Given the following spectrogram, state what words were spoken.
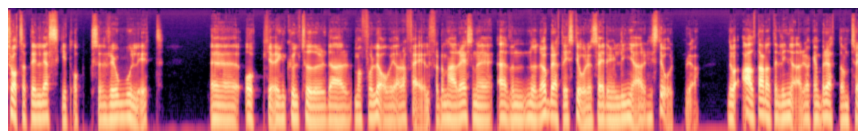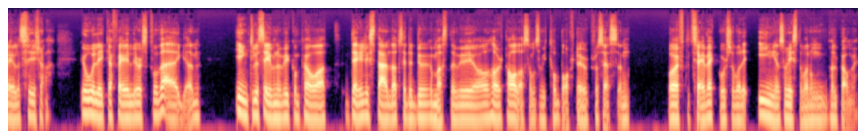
trots att det är läskigt också roligt. Eh, och en kultur där man får lov att göra fel. För de här resorna, är, även nu när jag berättar historien så är det en linjär historia. Det var allt annat än linjär. Jag kan berätta om tre eller fyra olika failures på vägen. Inklusive när vi kom på att daily stand-ups är det dummaste vi har hört talas om, så vi tog bort det ur processen. Och efter tre veckor så var det ingen som visste vad de höll på med.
